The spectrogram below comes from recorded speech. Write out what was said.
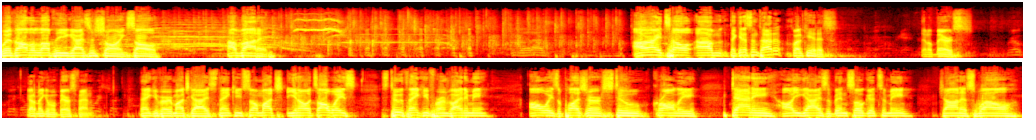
with all the love that you guys are showing. So, how about it? All right, so, um, ¿te quieres sentar? ¿Cuál quieres? De los Bears. Gotta make him a Bears fan. Thank you very much, guys. Thank you so much. You know, it's always, Stu, thank you for inviting me. Always a pleasure. Stu, Crawley, Danny, all you guys have been so good to me. John as well.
